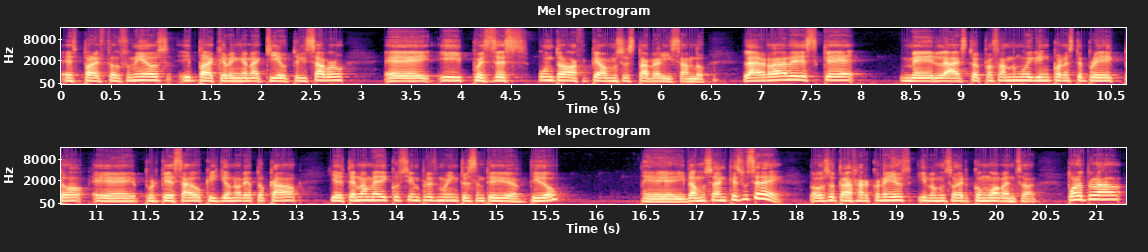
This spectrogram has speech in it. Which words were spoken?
es para Estados Unidos y para que vengan aquí a utilizarlo eh, y pues es un trabajo que vamos a estar realizando. La verdad es que me la estoy pasando muy bien con este proyecto eh, porque es algo que yo no había tocado y el tema médico siempre es muy interesante y divertido. Eh, y vamos a ver qué sucede. Vamos a trabajar con ellos y vamos a ver cómo avanzar. Por otro lado,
